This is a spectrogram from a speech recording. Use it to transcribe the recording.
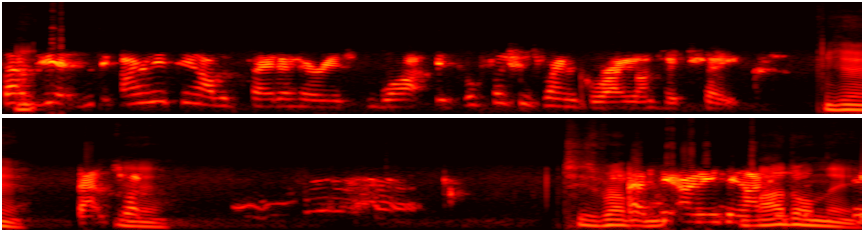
That's, yeah, the only thing I would say to her is, what it looks like she's wearing grey on her cheeks. Yeah, That's what. yeah. She's rubbing That's the only thing I mud can, on there. Yeah,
